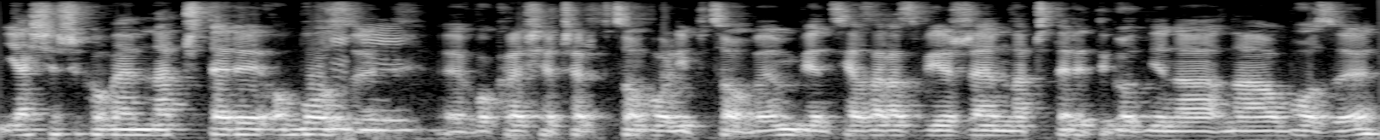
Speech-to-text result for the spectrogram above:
ja się szykowałem na cztery obozy mhm. w okresie czerwcowo-lipcowym, więc ja zaraz wyjeżdżałem na cztery tygodnie na, na obozy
